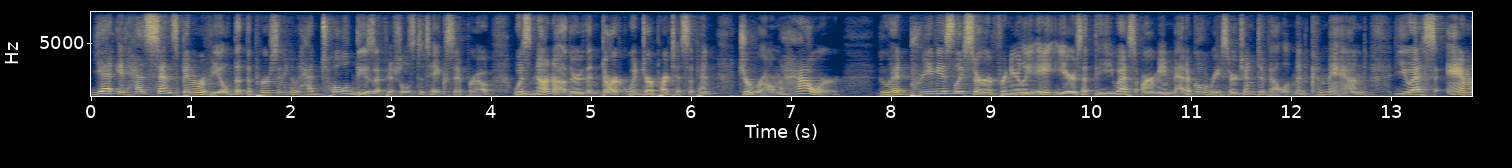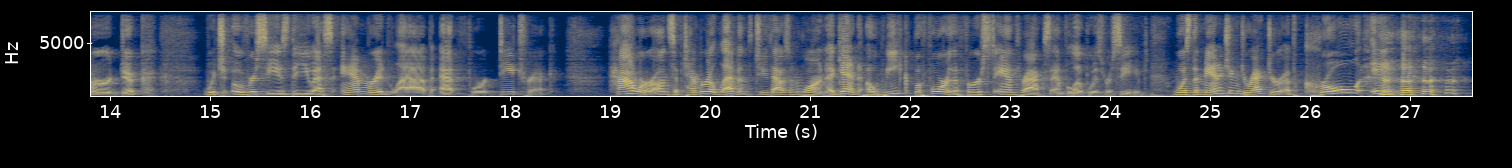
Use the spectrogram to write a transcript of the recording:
Yet it has since been revealed that the person who had told these officials to take Cipro was none other than Dark Winter participant Jerome Hauer who had previously served for nearly eight years at the U.S. Army Medical Research and Development Command, U.S. AMRDC, which oversees the USAMRIID lab at Fort Detrick. Hauer on September 11th, 2001, again a week before the first anthrax envelope was received, was the managing director of Kroll Inc.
